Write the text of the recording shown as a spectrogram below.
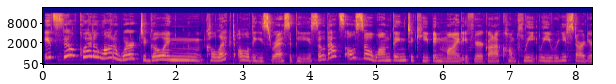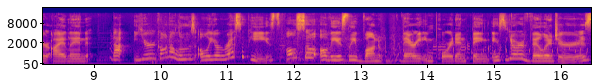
It's still quite a lot of work to go and collect all these recipes, so that's also one thing to keep in mind if you're gonna completely restart your island that you're gonna lose all your recipes. Also, obviously, one very important thing is your villagers.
